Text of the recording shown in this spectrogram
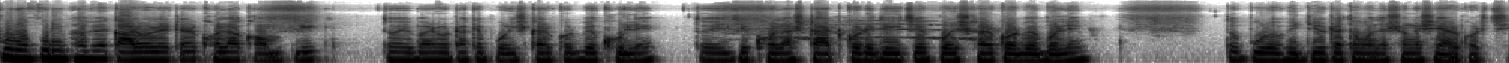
পুরোপুরিভাবে কার্বোরেটর খোলা কমপ্লিট তো এবার ওটাকে পরিষ্কার করবে খুলে। তো এই যে খোলা স্টার্ট করে দিয়েছে, পরিষ্কার করবে বলে। তো পুরো ভিডিওটা তোমাদের সঙ্গে শেয়ার করছি।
